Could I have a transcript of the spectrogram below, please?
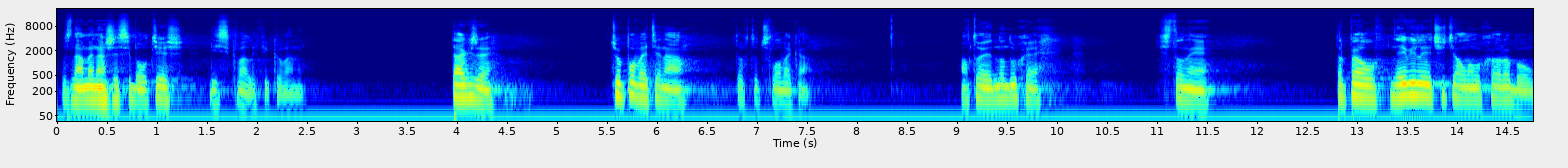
To znamená, že si bol tiež diskvalifikovaný. Takže, čo poviete na tohto človeka? A to je jednoduché. Isto nie trpel nevyliečiteľnou chorobou,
